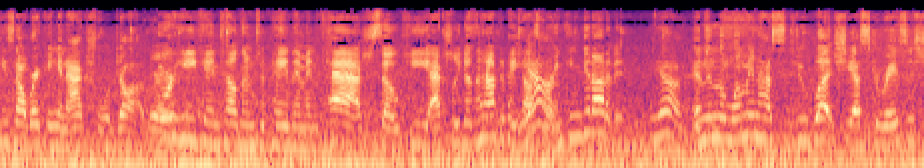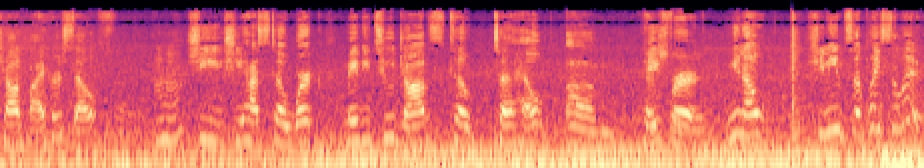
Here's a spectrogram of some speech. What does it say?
he's not working an actual job Right. Or he can tell them to pay them in cash, so he actually doesn't have to pay child Yeah. support and can get out of it. yeah and then the woman has to do what she has to raise this child by herself Mm-hmm. she she has to work maybe two jobs to to help um pay for you know she needs a place to live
